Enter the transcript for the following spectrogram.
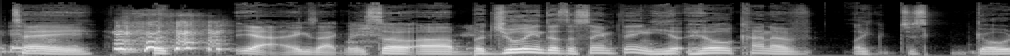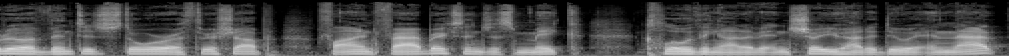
I Tay, but, yeah, exactly. So, uh, but Julian does the same thing. He'll he'll kind of like just go to a vintage store or a thrift shop, find fabrics, and just make clothing out of it and show you how to do it. And that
